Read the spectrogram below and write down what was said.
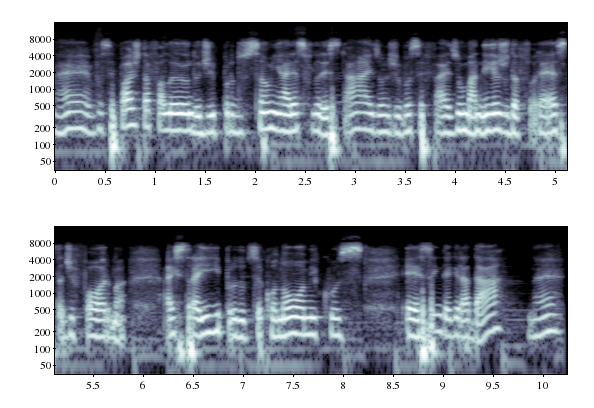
Né? Você pode estar falando de produção em áreas florestais, onde você faz o manejo da floresta de forma a extrair produtos econômicos é, sem degradar né,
